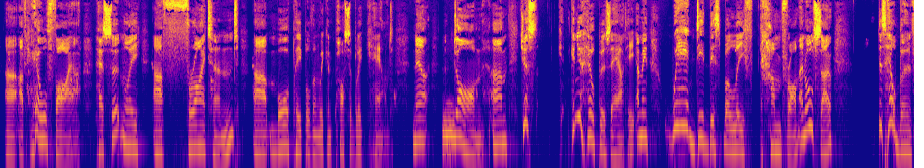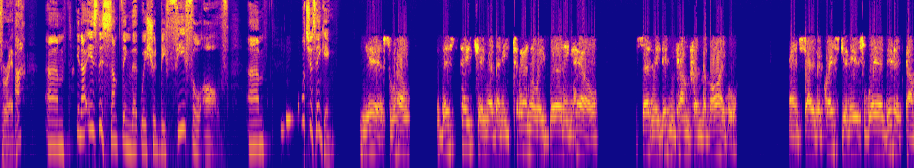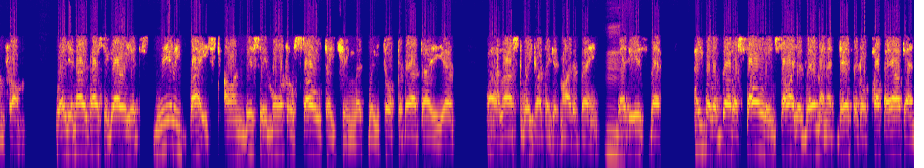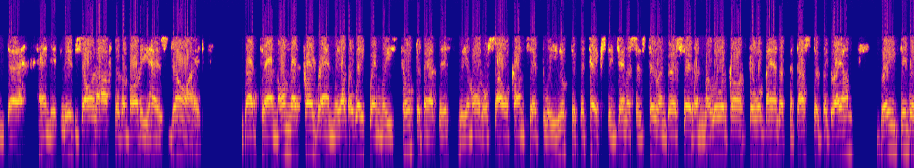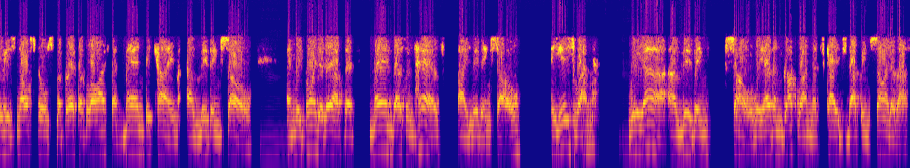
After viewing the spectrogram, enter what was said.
uh, of hellfire has certainly uh, frightened uh, more people than we can possibly count. Now, Don, um, just can you help us out here? I mean, where did this belief come from, and also, does hell burn forever? Um, you know, is this something that we should be fearful of? Um, what's your thinking? Yes, well, this teaching of an eternally burning hell certainly didn't come from the Bible. And so the question is, where did it come from? Well, you know, Pastor Gary, it's really based on this immortal soul teaching that we talked about a uh, uh, last week, I think it might have been. Mm. That is that people have got a soul inside of them, and at death it'll pop out and uh, and it lives on after the body has died. But um, on that program the other week, when we talked about this, the immortal soul concept, we looked at the text in Genesis 2 and verse 7. The Lord God formed man of the dust of the ground, breathed into his nostrils the breath of life, and man became a living soul. Mm. And we pointed out that man doesn't have a living soul, he is one. We are a living soul. We haven't got one that's caged up inside of us.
